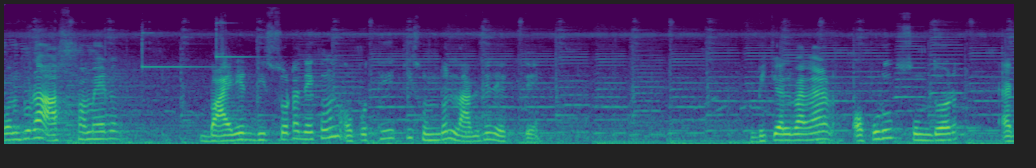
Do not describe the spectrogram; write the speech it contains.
বন্ধুরা, আশ্রমের বাইরের দৃশ্যটা দেখুন। ওপর থেকে কি সুন্দর লাগছে দেখতে। বিকেলবেলার অপরূপ সুন্দর এক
